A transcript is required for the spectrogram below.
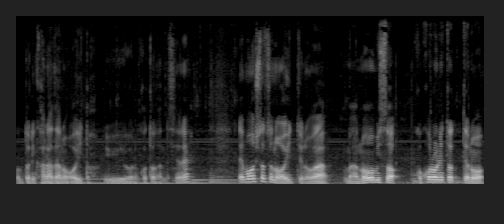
本当に体の老いというようなことなんですよね。でもう一つの老いっていうのは、まあ、脳みそ心にとっての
